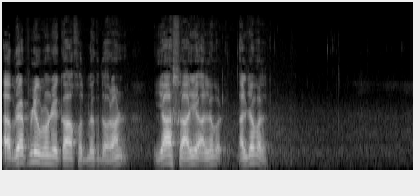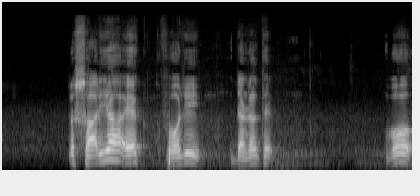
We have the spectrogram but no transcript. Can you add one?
ابرپلی انہوں نے کہا خطبے کے دوران، یا ساری الجبل۔ تو ساریہ ایک فوجی جنرل تھے۔ وہ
